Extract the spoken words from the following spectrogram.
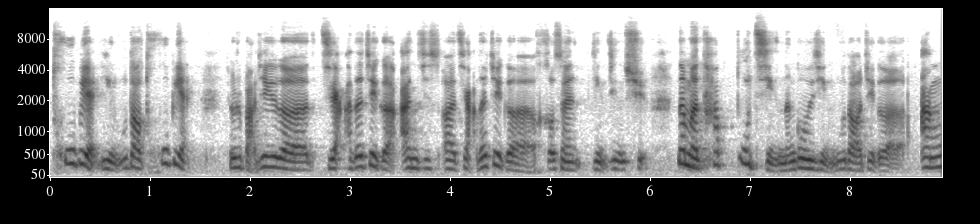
突变，引入到突变。就是把这个假的这个氨基呃假的这个核酸引进去，那么它不仅能够引入到这个安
